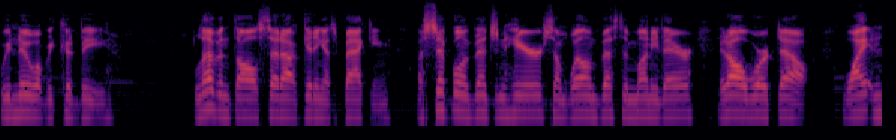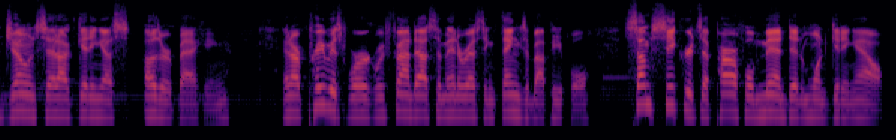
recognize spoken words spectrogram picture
we knew what we could be. Leventhal set out getting us backing. A simple invention here, some well-invested money there, it all worked out. White and Jones set out getting us other backing. In our previous work, we found out some interesting things about people. Some secrets that powerful men didn't want getting out.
